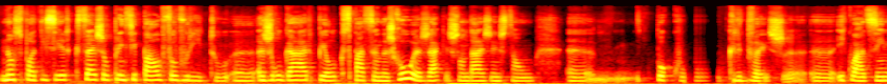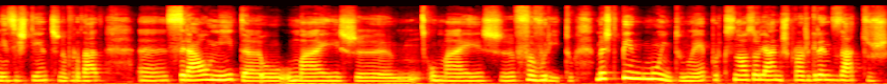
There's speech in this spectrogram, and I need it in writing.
não se pode dizer que seja o principal favorito, uh, a julgar pelo que se passa nas ruas, já que as sondagens são uh, pouco credíveis uh, e quase inexistentes, na verdade, será a UNITA o, o mais, o mais favorito. Mas depende muito, não é? Porque se nós olharmos para os grandes atos,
